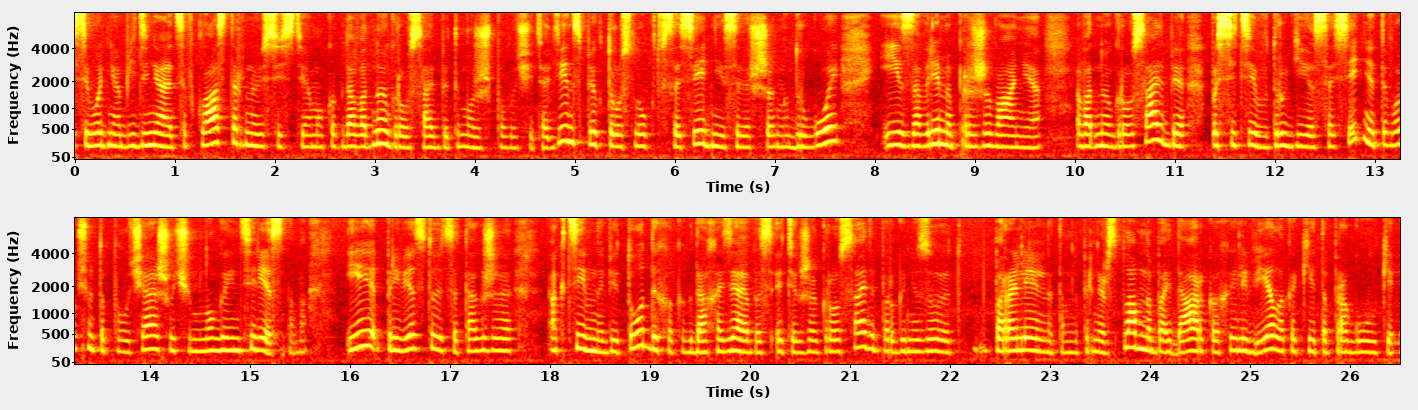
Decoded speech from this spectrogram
сегодня объединяются в кластерную систему, когда в одной агроусадьбе ты можешь получить один спектр услуг, в соседней совершенно другой. И за время проживания в одной агроусадьбе, посетив другие соседние, ты, в общем-то, получаешь очень много интересного. И приветствуется также активный вид отдыха, когда хозяева этих же агроусадеб организуют параллельно, там, например, сплав на байдарках или вело какие-то прогулки,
